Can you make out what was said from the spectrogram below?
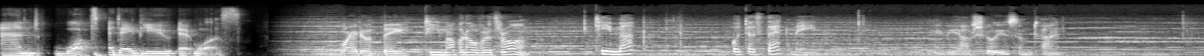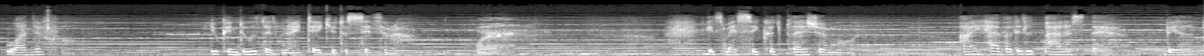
And what a debut it was. Why don't they team up and overthrow him? Team up? What does that mean? Maybe I'll show you sometime. Wonderful. You can do that when I take you to Cythera. Where? It's my secret pleasure, Moon. I have a little palace there, built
